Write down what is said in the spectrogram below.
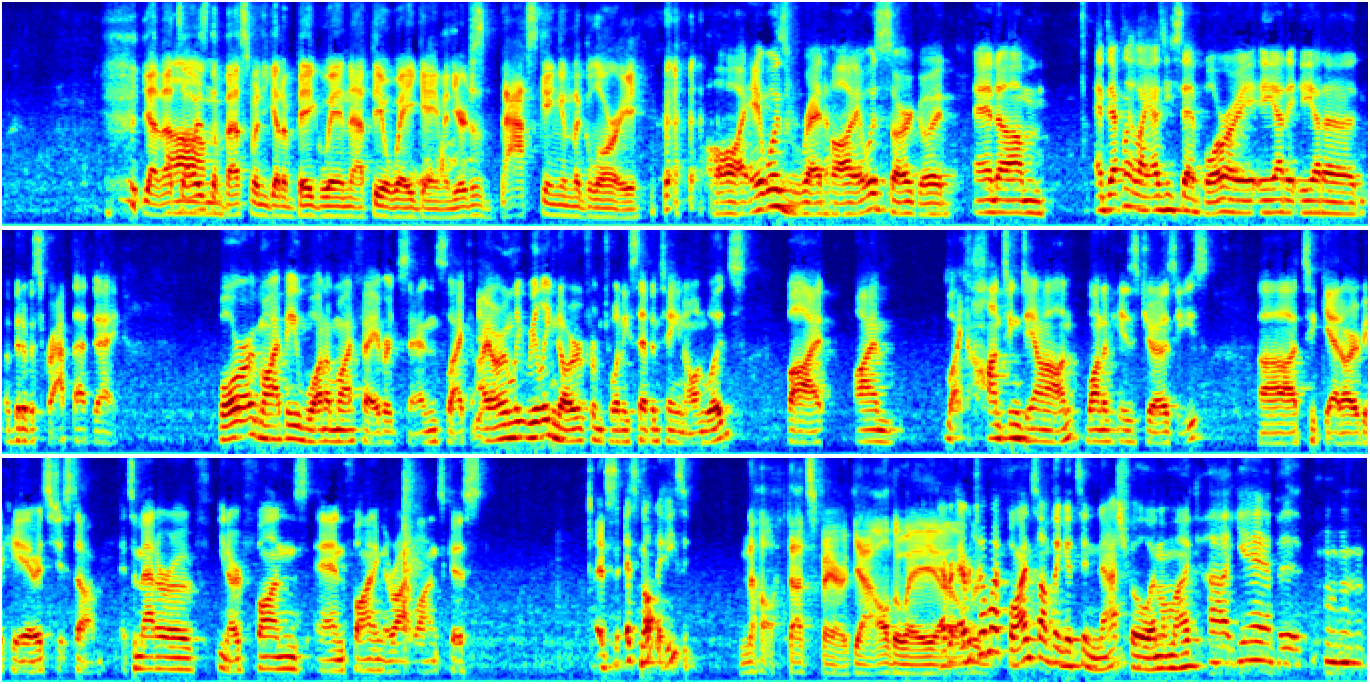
yeah, that's always the Um, best when you get a big win at the away game and you're just basking in the glory. Oh, it was red hot. It was so good, and um, and definitely like as you said, Boro he had a, he had a, a bit of a scrap that day. Boro might be one of my favorite sends. Like I only really know from 2017 onwards, but I'm like hunting down one of his jerseys uh, to get over here. It's just um, it's a matter of you know funds and finding the right ones because it's it's not easy. No, that's fair. Yeah, all the way. uh, Every, every time I find something, it's in Nashville, and I'm like, uh, yeah, but mm,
